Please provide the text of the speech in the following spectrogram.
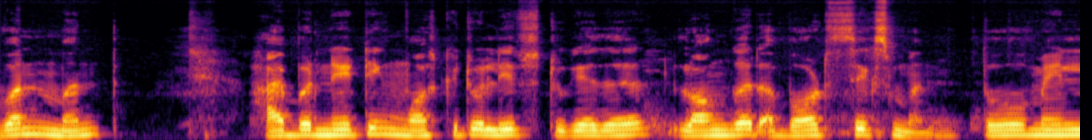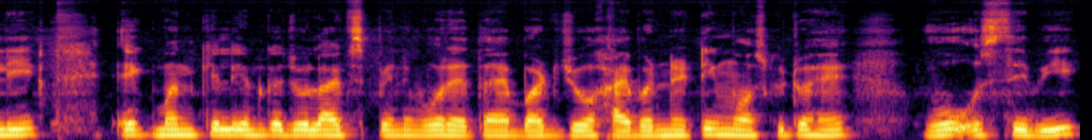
one month hibernating mosquito lives together longer about six month तो मेनली एक मंथ के लिए उनका जो लाइफ स्पेन है वो रहता है बट जो हाइबरनेटिंग मॉस्किटो है, वो उससे भी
